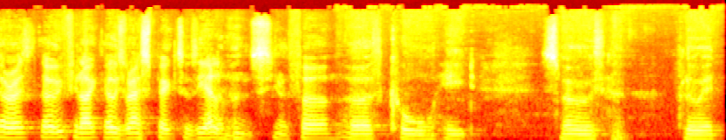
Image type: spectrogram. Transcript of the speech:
there are, though, if you like, those are aspects of the elements, you know, firm, earth, cool, heat, smooth, fluid,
